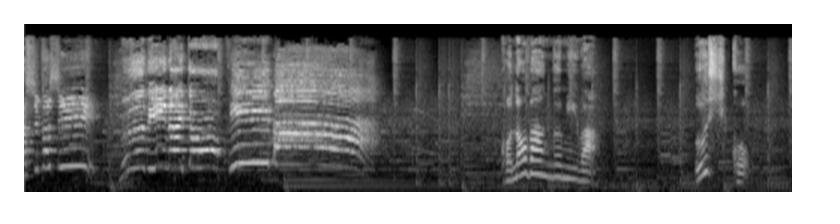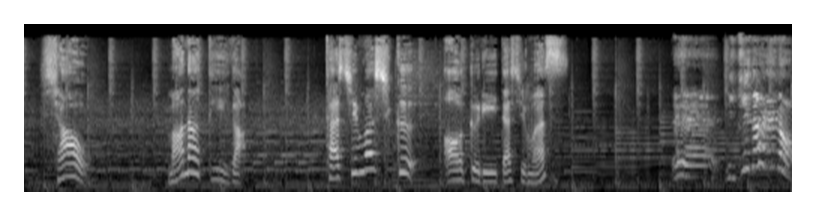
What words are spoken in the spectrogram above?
かしばしムービーナイこの番組はウシコシャオマナティーがかしましくお送りいたします。えー、いきなりの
